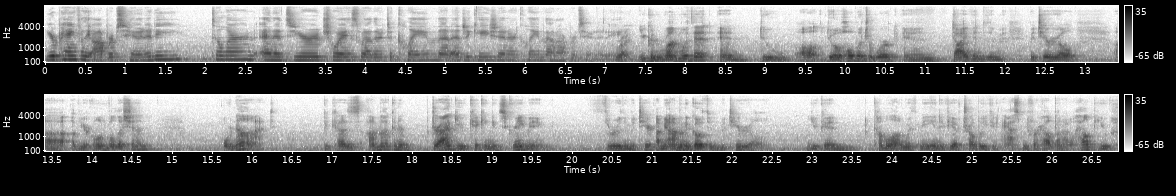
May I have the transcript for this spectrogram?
you're paying for the opportunity to learn and it's your choice whether to claim that education or claim that opportunity. Right. You can run with it and do all do a whole bunch of work and dive into the material uh, of your own volition, or not, because I'm not going to drag you kicking and screaming through the material. I mean, I'm going to go through the material. You can come along with me, and if you have trouble, you can ask me for help, and I will help you.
